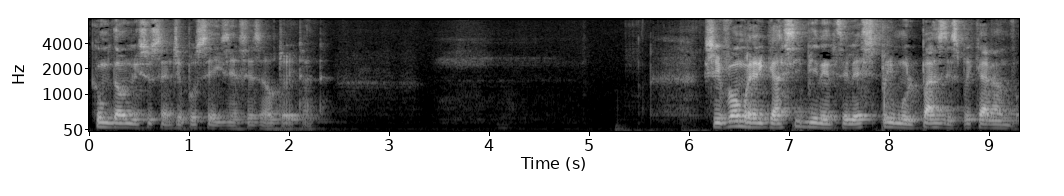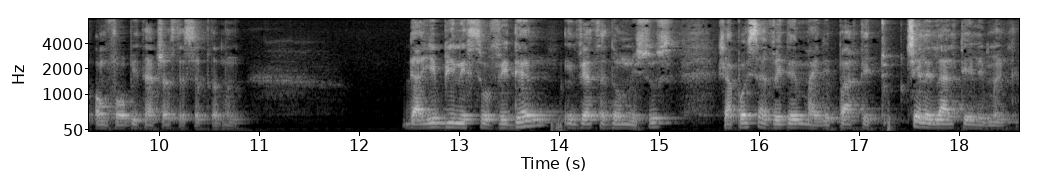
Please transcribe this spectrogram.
cum Domnul Iisus a început să exerseze autoritatea. Și vom regăsi, bineînțeles, primul pas despre care am, am vorbit această săptămână. Dar e bine să o vedem în viața Domnului Iisus și apoi să vedem mai departe celelalte elemente.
